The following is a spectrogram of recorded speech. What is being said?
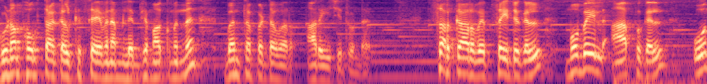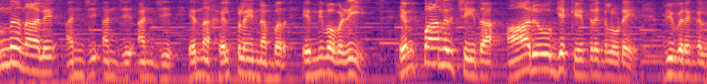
ഗുണഭോക്താക്കൾക്ക് സേവനം ലഭ്യമാക്കുമെന്ന് ബന്ധപ്പെട്ടവർ അറിയിച്ചിട്ടുണ്ട്. സർക്കാർ വെബ്സൈറ്റുകൾ മൊബൈൽ ആപ്പുകൾ ഒന്ന് നാല് അഞ്ച് അഞ്ച് അഞ്ച് എന്ന ഹെൽപ്പ് ലൈൻ നമ്പർ എന്നിവ വഴി എംപാനൽ ചെയ്ത ആരോഗ്യ കേന്ദ്രങ്ങളുടെ വിവരങ്ങൾ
